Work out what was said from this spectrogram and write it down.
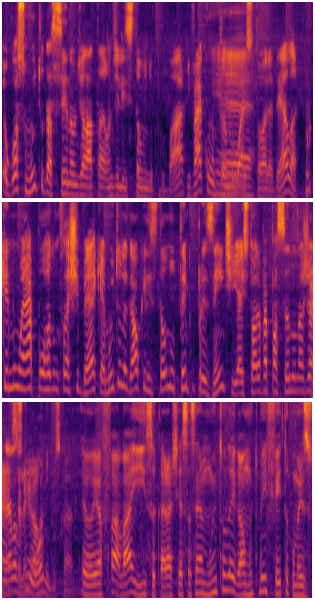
Eu gosto muito da cena onde ela tá, onde eles estão indo pro bar e vai contando É. a história dela, porque não é a porra de um flashback. É muito legal que eles estão no tempo presente e a história vai passando nas janelas isso é do legal. ônibus, cara. Eu ia falar isso, cara. Eu achei essa cena muito legal, muito bem feita, como eles.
